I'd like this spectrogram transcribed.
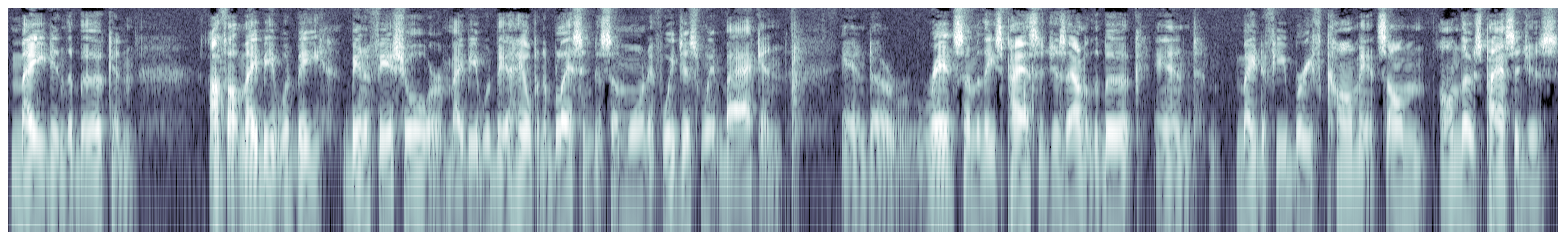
made in the book, and I thought maybe it would be beneficial or maybe it would be a help and a blessing to someone if we just went back and and uh, read some of these passages out of the book and made a few brief comments on on those passages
